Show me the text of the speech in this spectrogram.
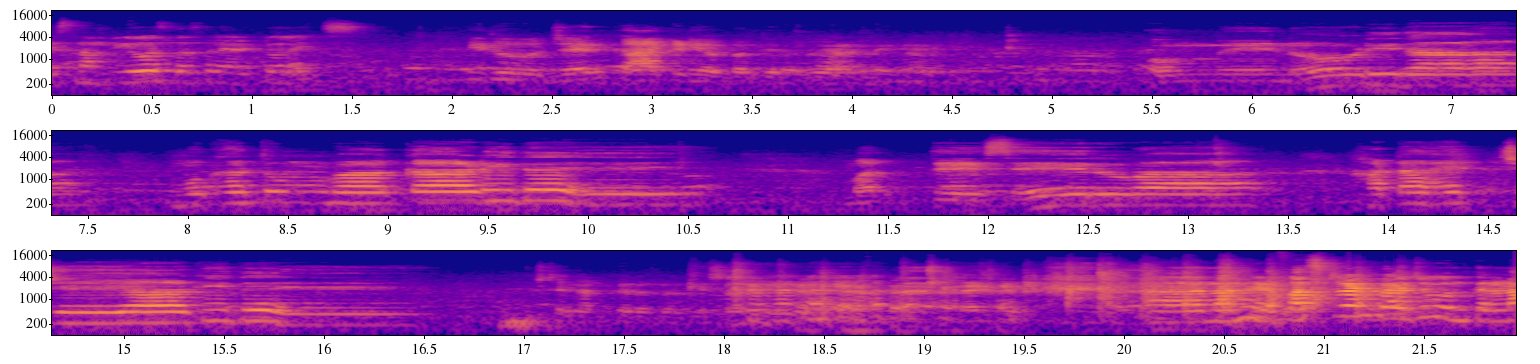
ಎಸ್ ನಮ್ಮ ವ್ಯೂವರ್ಸ್ ಎರಡು ಟೂ ಲೈನ್ಸ್ ಇದು ಜಯಂತ್ ಕಾಕಿಡಿ ಅವ್ರು ಬರ್ದಿರೋದು ಎರಡನೇ ಒಮ್ಮೆ ನೋಡಿದ ಮುಖ ತುಂಬ ಕಾಡಿದೆ. ಮತ್ತೆ ಸೇರುವ ಹಠ ಹೆಚ್ಚೆಯಾಗಿದೆ. ನಾನು ಫಸ್ಟ್ ರ್ಯಾಂಕ್ ರಾಜು ಒಂದು ಕನ್ನಡ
